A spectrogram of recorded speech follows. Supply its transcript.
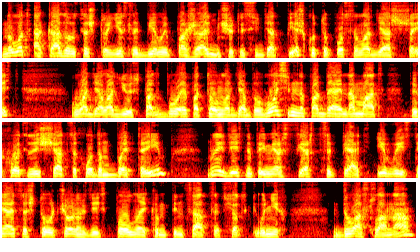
но вот оказывается, что если белые пожадничают и съедят пешку, то после ладья h6 уводя ладью из-под боя, потом ладья b8, нападая на мат, приходится защищаться ходом b3, ну и здесь, например, ферзь c5, и выясняется, что у черных здесь полная компенсация, все-таки у них два слона,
